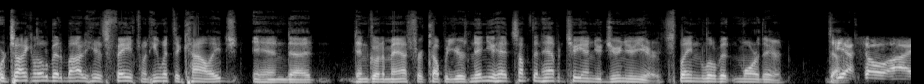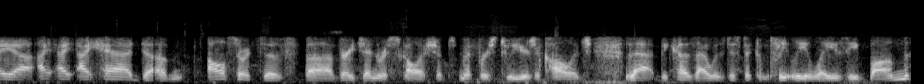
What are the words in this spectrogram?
we're talking a little bit about his faith when he went to college and uh, didn't go to mass for a couple of years, and then you had something happen to you in your junior year. Explain a little bit more there. Doug. Yeah, so I, uh, I I had um, all sorts of uh, very generous scholarships my first two years of college. That because I was just a completely lazy bum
